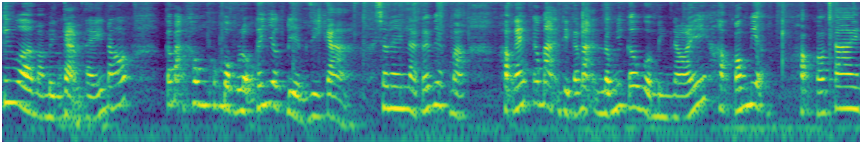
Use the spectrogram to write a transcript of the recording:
cái người mà mình cảm thấy nó các bạn không không bộc lộ cái nhược điểm gì cả. Cho nên là cái việc mà họ ghét các bạn thì các bạn giống như câu của mình nói họ có miệng họ có tai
